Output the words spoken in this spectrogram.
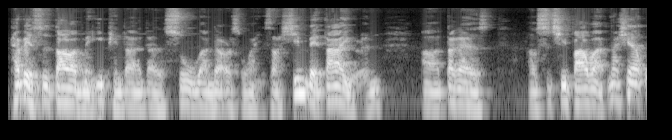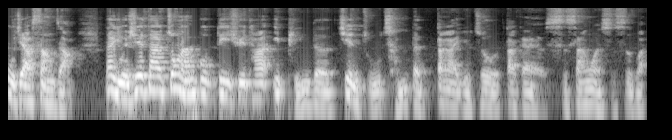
台北市大概每一平大概大概十五万到二十万以上，新北大概有人啊、大概。啊，十七八万。那现在物价上涨，那有些它中南部地区，它一平的建筑成本大概也就大概十三万、十四万。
